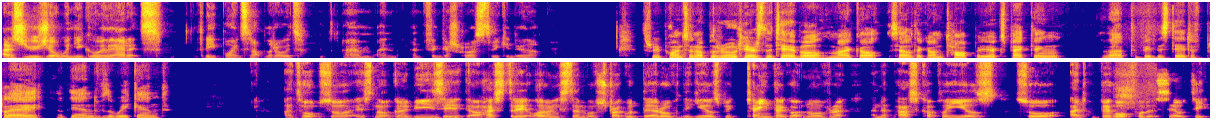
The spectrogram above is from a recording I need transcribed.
as usual, when you go there, it's three points and up the road, um, and and fingers crossed we can do that. Three points and up the road. Here's the table, Michael. Celtic on top. Are you expecting that to be the state of play at the end of the weekend? I'd hope so. It's not going to be easy. Our history at Livingston, we've struggled there over the years. We kind of gotten over it in the past couple of years. So I'd be hopeful that Celtic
